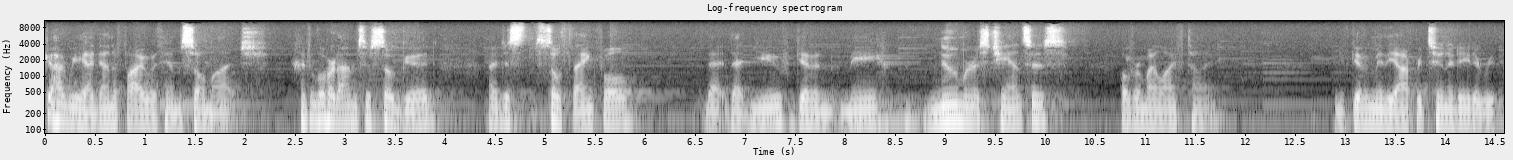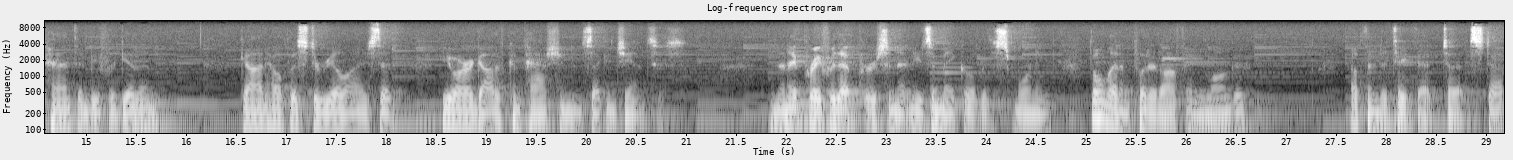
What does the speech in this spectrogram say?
God, we identify with him so much. And Lord, I'm just so good. I'm just so thankful that, that you've given me numerous chances over my lifetime. You've given me the opportunity to repent and be forgiven. God, help us to realize that you are a God of compassion and second chances. And then I pray for that person that needs a makeover this morning. Don't let them put it off any longer. Help them to take that uh, step.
